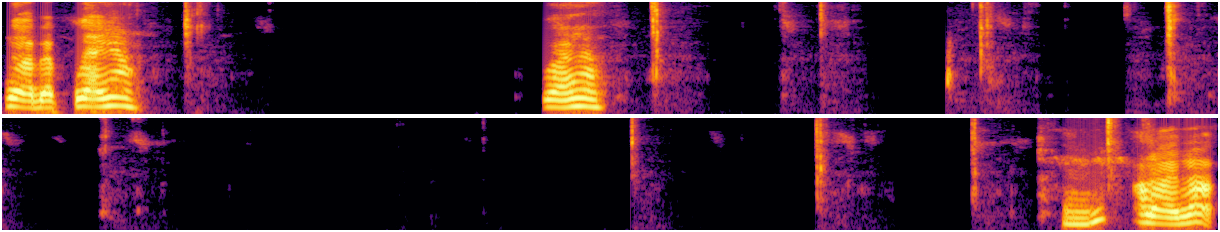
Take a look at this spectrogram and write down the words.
เนื้อแบบเปื่อยยังเปื่อยยังอืมอร่อยมาก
